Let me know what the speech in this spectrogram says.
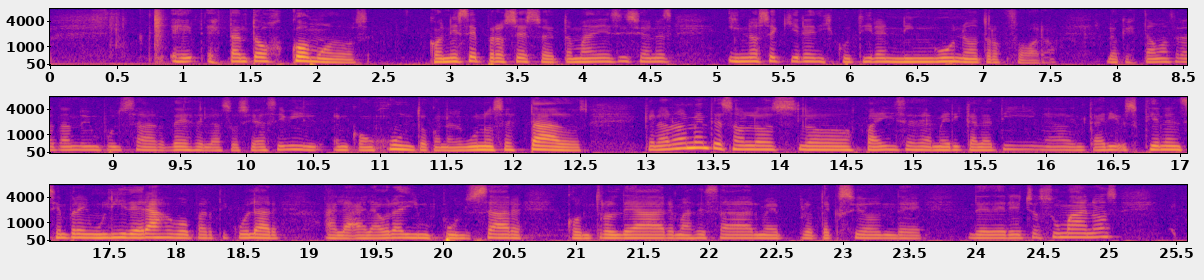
eh, están todos cómodos con ese proceso de toma de decisiones y no se quiere discutir en ningún otro foro. Lo que estamos tratando de impulsar desde la sociedad civil en conjunto con algunos estados, que normalmente son los, los países de América Latina, del Caribe, tienen siempre un liderazgo particular a la, a la hora de impulsar control de armas, desarme, protección de, de derechos humanos,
